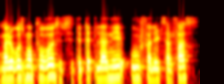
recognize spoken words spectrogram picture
malheureusement pour eux, c'était peut-être l'année où il fallait que ça le fasse,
